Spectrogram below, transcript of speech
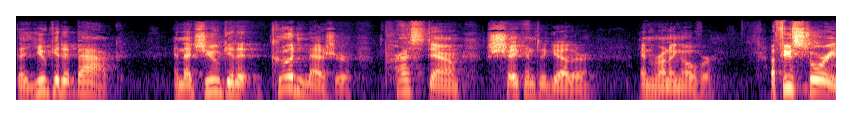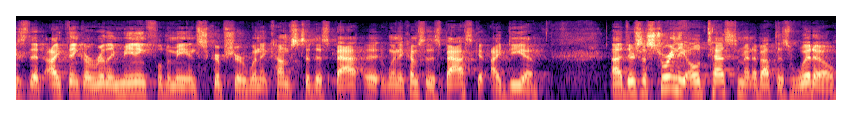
that you get it back and that you get it good measure, pressed down, shaken together, and running over. A few stories that I think are really meaningful to me in Scripture when it comes to this, ba- uh, when it comes to this basket idea. Uh, there's a story in the Old Testament about this widow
